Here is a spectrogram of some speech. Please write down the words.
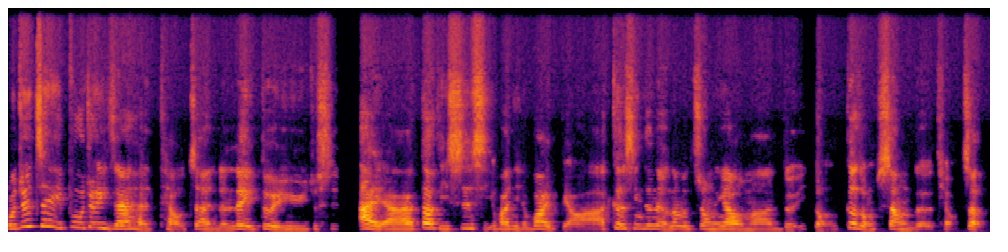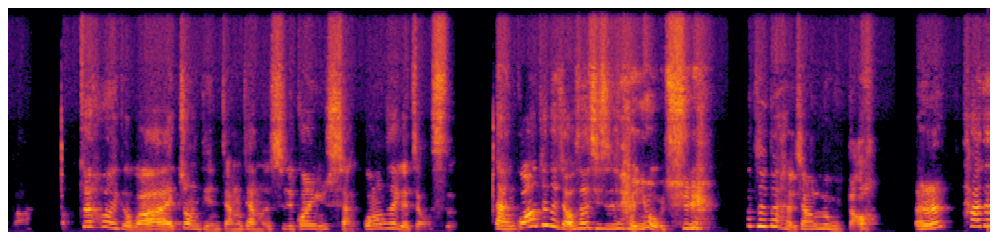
我觉得这一步就一直在很挑战人类对于就是爱啊，到底是喜欢你的外表啊，个性真的有那么重要吗的一种各种上的挑战吧。最后一个我要来重点讲讲的是关于闪光这个角色。闪光这个角色其实很有趣，他真的很像鹿岛，而他在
